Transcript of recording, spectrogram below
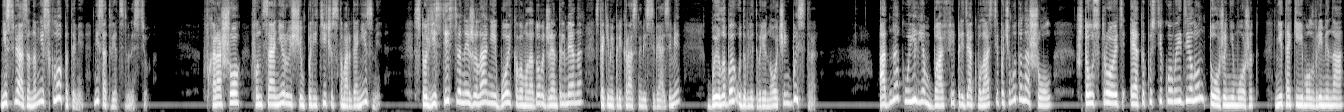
не связанном ни с хлопотами, ни с ответственностью. В хорошо функционирующем политическом организме столь естественное желание бойкого молодого джентльмена с такими прекрасными связями было бы удовлетворено очень быстро. Однако Уильям Баффи, придя к власти, почему-то нашел, что устроить это пустяковое дело он тоже не может, не такие, мол, времена.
